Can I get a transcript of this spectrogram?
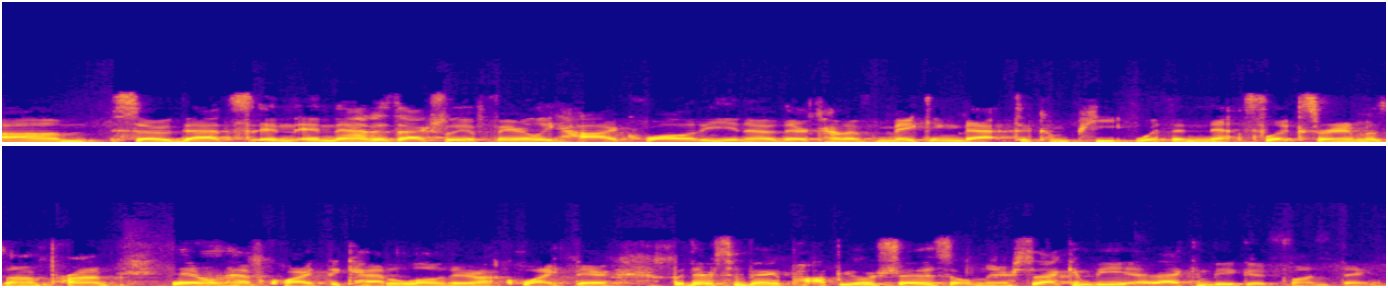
Um, so that's and, and that is actually a fairly high quality. You know, they're kind of making that to compete with a Netflix or Amazon Prime. They don't have quite the catalog; they're not quite there, but there's some very popular shows on there. So that can be that can be a good fun thing.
